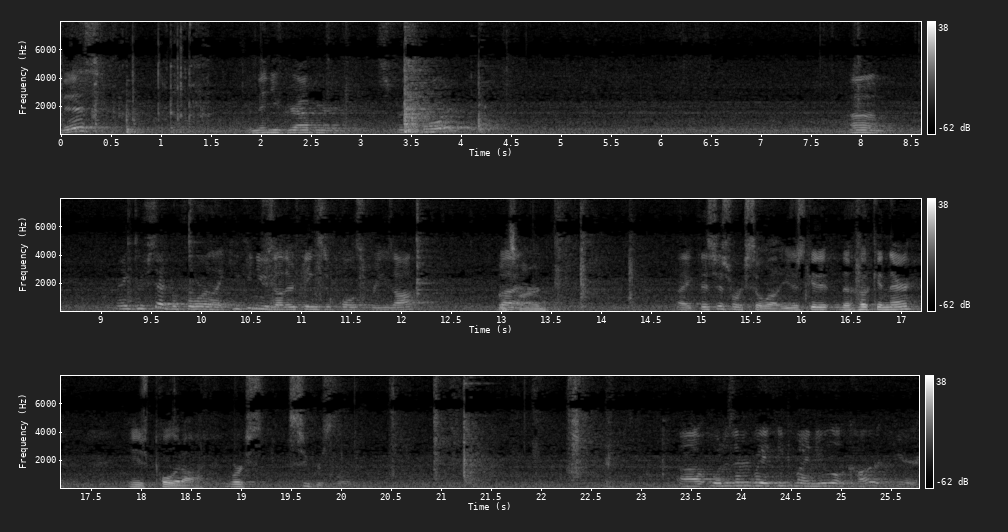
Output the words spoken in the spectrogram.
this, and then you grab your spring puller. Um, like we've said before, like you can use other things to pull springs off. It's hard. Like this just works so well. You just get it, the hook in there, and you just pull it off. It Works super slow. Uh, what does everybody think of my new little cart here?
